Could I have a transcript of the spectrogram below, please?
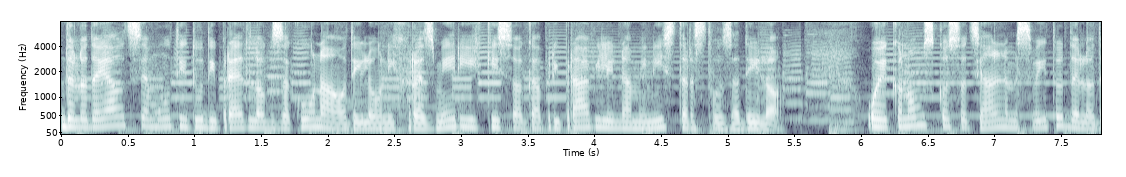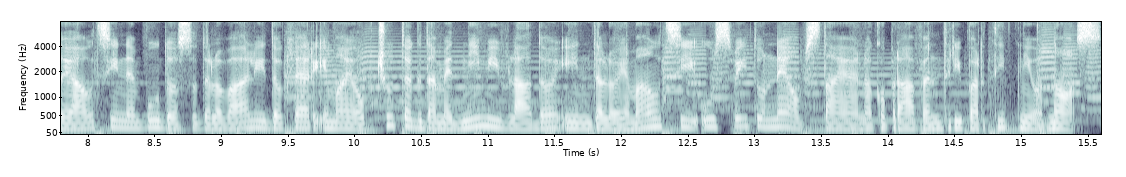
Delodajalce moti tudi predlog zakona o delovnih razmerjih, ki so ga pripravili na Ministrstvu za delo. V ekonomsko-socialnem svetu delodajalci ne bodo sodelovali, dokler imajo občutek, da med njimi vlado in delojemalci v svetu ne obstaja enakopraven tripartitni odnos.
